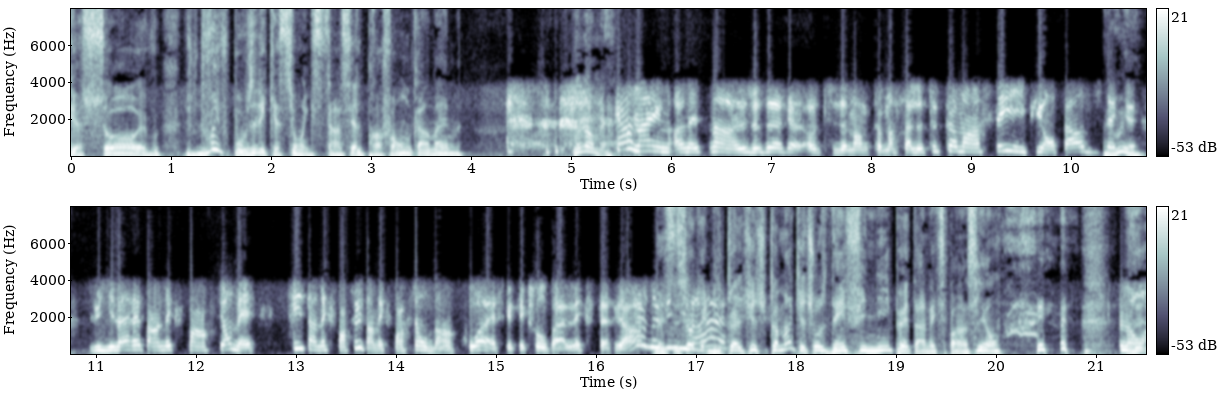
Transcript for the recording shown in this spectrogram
y, a ça? Vous, devez vous poser des questions existentielles profondes quand même. Non, non, mais... Quand même, honnêtement, je veux dire, oh, tu demandes comment ça a tout commencé, et puis on parle du fait que l'univers est en expansion, mais s'il est en expansion, il est en expansion dans quoi? Est-ce que quelque chose à l'extérieur de ben, C'est ça. comment quelque chose d'infini peut être en expansion? non,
